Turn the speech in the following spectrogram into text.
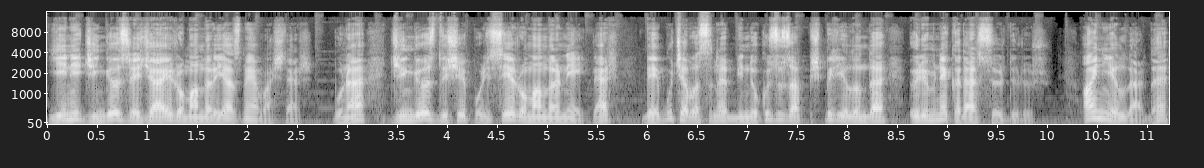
yeni Cingöz Recai romanları yazmaya başlar. Buna Cingöz dışı polisiye romanlarını ekler ve bu çabasını 1961 yılında ölümüne kadar sürdürür. Aynı yıllarda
